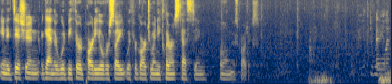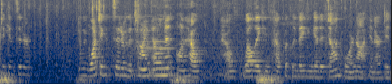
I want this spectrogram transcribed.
In addition, again, there would be third-party oversight with regard to any clearance testing along those projects. Do we want to consider, do we want to consider the time element on how, how well they can, how quickly they can get it done or not in our bid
